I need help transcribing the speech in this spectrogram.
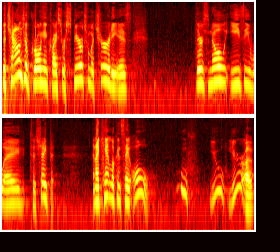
The challenge of growing in Christ or spiritual maturity is there's no easy way to shape it. And I can't look and say, oh, oof, you, you're a,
